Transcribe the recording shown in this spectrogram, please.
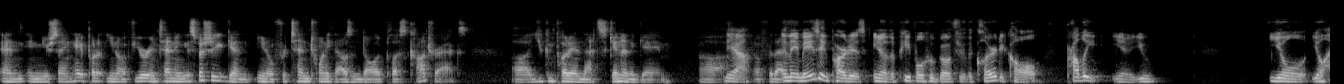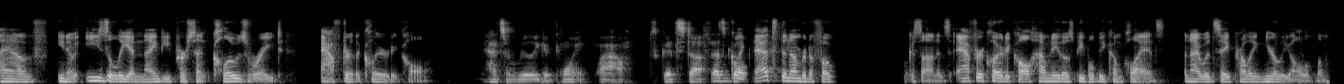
and and you're saying, hey, put you know, if you're intending, especially again, you know, for ten, twenty thousand dollar plus contracts, uh, you can put in that skin in the game. Uh, yeah. You know, for that. And the amazing part is, you know, the people who go through the clarity call probably, you know, you you'll you'll have, you know, easily a 90% close rate after the clarity call. That's a really good point. Wow, it's good stuff. That's gold. Like, that's the number to focus focus on is after Clarity Call, how many of those people become clients? And I would say probably nearly all of them.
